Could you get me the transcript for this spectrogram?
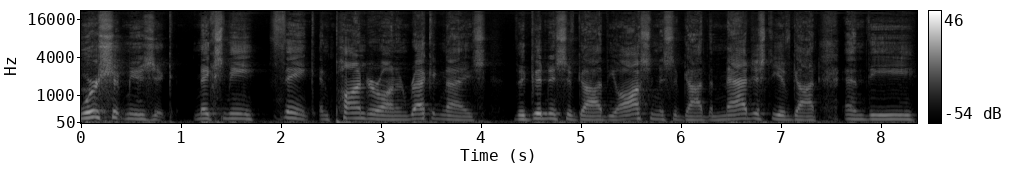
Worship music makes me think and ponder on and recognize the goodness of God, the awesomeness of God, the majesty of God, and the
